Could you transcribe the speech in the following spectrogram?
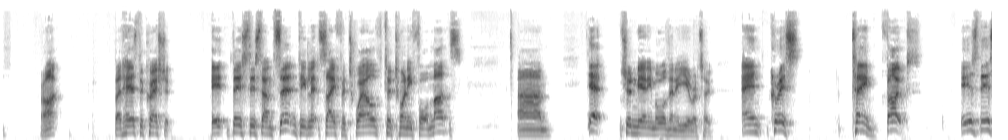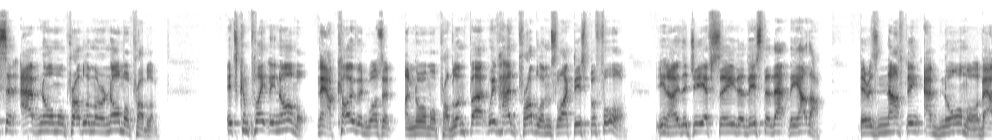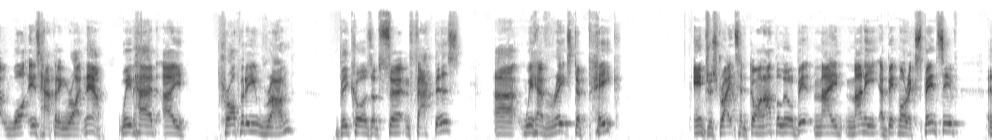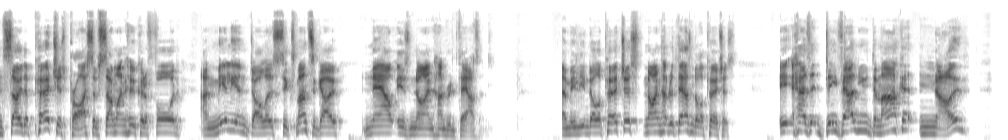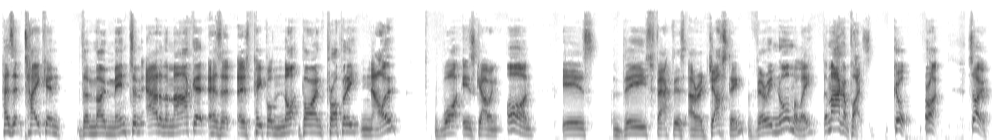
right? But here's the question. It this this uncertainty, let's say for 12 to 24 months, um, yeah, shouldn't be any more than a year or two. And Chris, team, folks, is this an abnormal problem or a normal problem? It's completely normal. Now, COVID wasn't a normal problem, but we've had problems like this before. You know, the GFC, the this, the that, the other. There is nothing abnormal about what is happening right now. We've had a property run because of certain factors. Uh, we have reached a peak interest rates have gone up a little bit, made money a bit more expensive. And so the purchase price of someone who could afford a million dollars six months ago now is 900,000. A million dollar purchase, $900,000 purchase. It, has it devalued the market? No. Has it taken the momentum out of the market? Has it is people not buying property? No. What is going on is these factors are adjusting very normally the marketplace. Cool. All right. So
